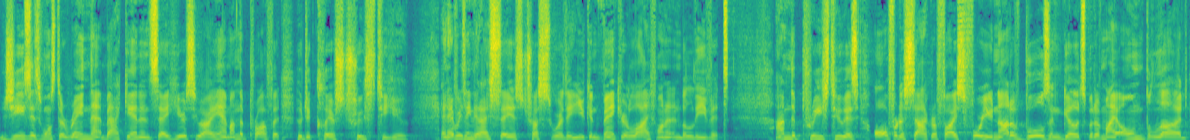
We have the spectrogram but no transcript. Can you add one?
Jesus wants to rein that back in and say, Here's who I am. I'm the prophet who declares truth to you. And everything that I say is trustworthy. You can bank your life on it and believe it. I'm the priest who has offered a sacrifice for you, not of bulls and goats, but of my own blood,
